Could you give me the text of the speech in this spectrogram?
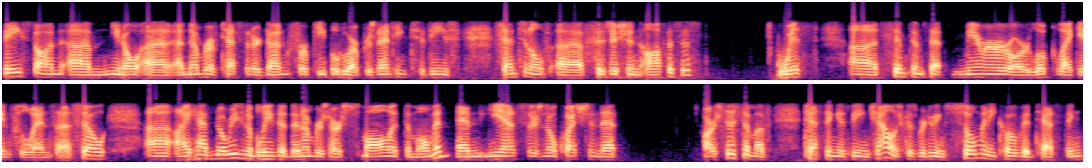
based on um, you know uh, a number of tests that are done for people who are presenting to these sentinel physician offices with uh, symptoms that mirror or look like influenza. So uh, I have no reason to believe that the numbers are small at the moment. And yes, there's no question that our system of testing is being challenged because we're doing so many COVID testing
